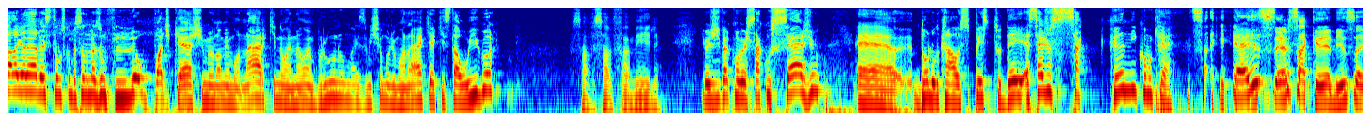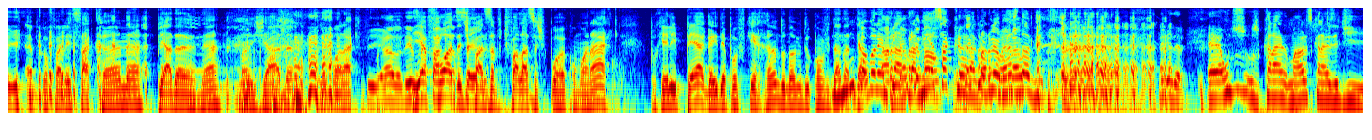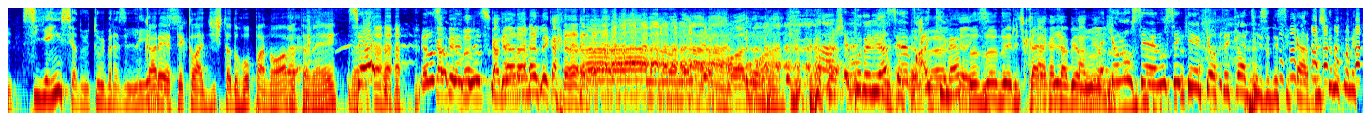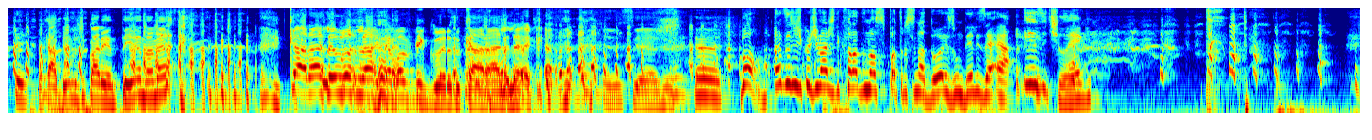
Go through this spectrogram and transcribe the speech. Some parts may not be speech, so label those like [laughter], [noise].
Fala galera, estamos começando mais um Flow Podcast. Meu nome é Monark, não é não, é Bruno, mas me chamam de Monark. Aqui está o Igor. Salve, salve família. E hoje a gente vai conversar com o Sérgio, é, dono do canal Space Today. É Sérgio Sacani, como que é? [laughs] Isso aí. É isso? Ser sacana, isso aí. É porque eu falei sacana, piada, né? Manjada. E o Monark. Piada E a é foda de, fazer, de falar essas porra com o Monark, porque ele pega e depois fica errando o nome do convidado Nunca até o vou lembrar. Pra mim é sacana, agora pro problema, resto não. da vida. [laughs] Brincadeira. É um dos os canais, maiores canais de ciência do YouTube brasileiro. O cara é tecladista do Roupa Nova também. né? Sério? Eu não Cabelão, sabia disso, cabelão. caralho. Caralho, é foda. Ah, achei que poderia ser, vai que, né? Tô zoando ele de careca Cabelo- cabeludo. É que eu não sei, eu não sei quem é que é o tecladista desse cara, por isso que eu não conectei. Cabelo de quarentena, né? Caralho, o Monark é uma figura do caralho, né, cara? Esse é, gente. É, Bom, antes da gente continuar, a gente tem que falar dos nossos patrocinadores. Um deles é a Exit Lag.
